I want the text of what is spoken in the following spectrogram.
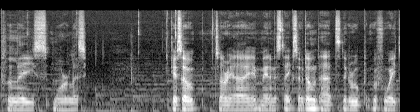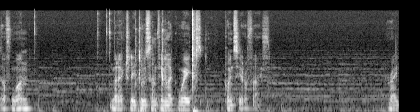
place more or less. Okay, so sorry I made a mistake, so don't add the group with weight of 1, but actually do something like weight 0.05. Right,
